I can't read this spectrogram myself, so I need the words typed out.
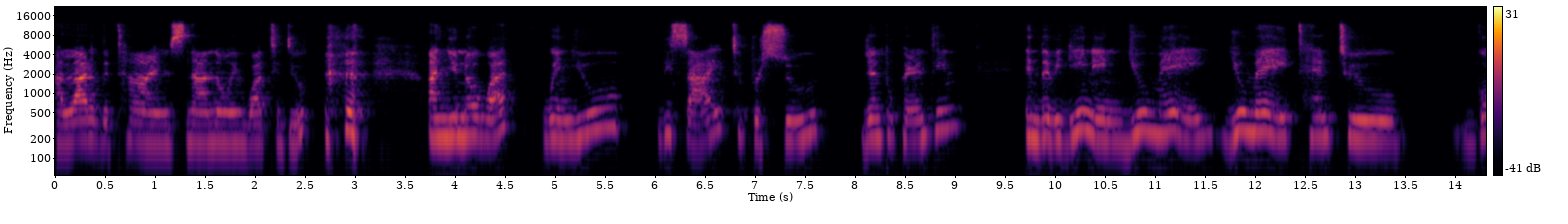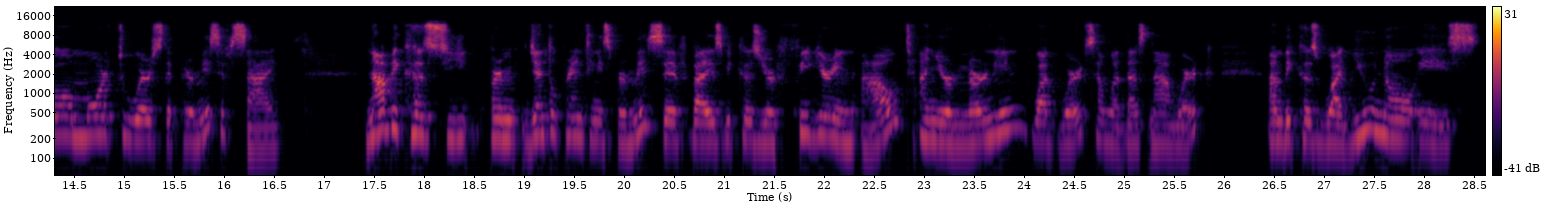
a lot of the times not knowing what to do. and you know what? When you decide to pursue gentle parenting, in the beginning you may you may tend to go more towards the permissive side not because you, per, gentle parenting is permissive but it's because you're figuring out and you're learning what works and what does not work and because what you know is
